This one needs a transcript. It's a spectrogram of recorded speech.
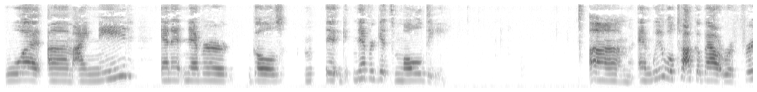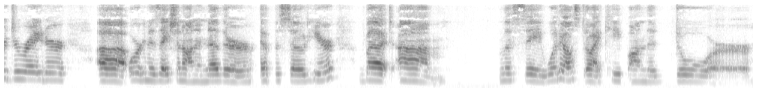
what um, I need and it never goes, it never gets moldy. Um, and we will talk about refrigerator uh, organization on another episode here. But um, let's see, what else do I keep on the door?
